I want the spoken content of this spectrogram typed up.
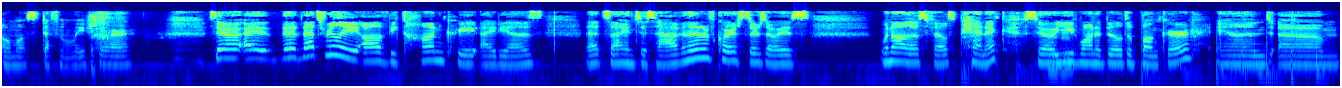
almost definitely sure. so uh, th- that's really all of the concrete ideas that scientists have. And then, of course, there's always, when all else fails, panic. So Mm-hmm. you'd want to build a bunker and um,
